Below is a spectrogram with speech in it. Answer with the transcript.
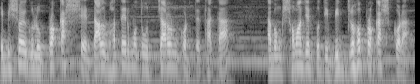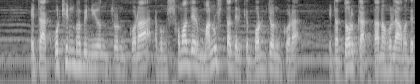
এ বিষয়গুলো প্রকাশ্যে ডাল ভাতের মতো উচ্চারণ করতে থাকা এবং সমাজের প্রতি বিদ্রোহ প্রকাশ করা এটা কঠিনভাবে নিয়ন্ত্রণ করা এবং সমাজের মানুষ তাদেরকে বর্জন করা, এটা দরকার। তা না হলে আমাদের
